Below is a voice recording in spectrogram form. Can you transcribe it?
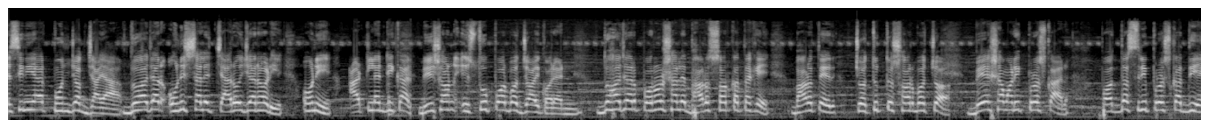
এসিনিয়ার পুঞ্জক জায়া। দু হাজার উনিশ সালের চারই জানুয়ারি উনি আটলান্টিকার ভীষণ স্তূপ পর্বত জয় করেন। দু হাজার পনেরো সালে ভারত সরকার তাকে ভারতের চতুর্থ সর্বোচ্চ বেসামরিক পুরস্কার, পদ্মশ্রী পুরস্কার দিয়ে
